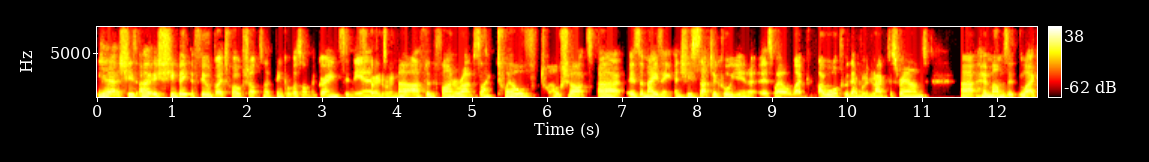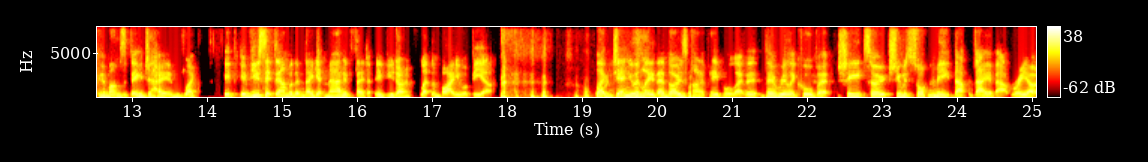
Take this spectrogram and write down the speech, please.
Yeah, she's uh, she beat the field by 12 shots. I think it was on the greens in the end. Uh, after the final round, it's like 12, 12 shots uh, is amazing, and she's such a cool unit as well. Like I walked with them in the practice round. Uh, her mum's a, like her mum's a DJ, and like if, if you sit down with them, they get mad if they if you don't let them buy you a beer. like genuinely, they're those kind of people. Like they're, they're really cool. Yeah. But she, so she was talking to me that day about Rio,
